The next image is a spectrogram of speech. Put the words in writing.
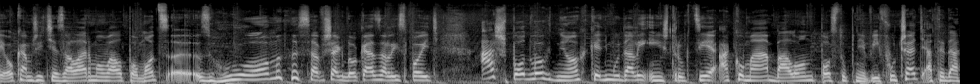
aj okamžite zalarmoval pomoc s Huom sa však dokázali spojiť až po dvoch dňoch, keď mu dali inštrukcie, ako má balón postupne vyfúčať a teda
